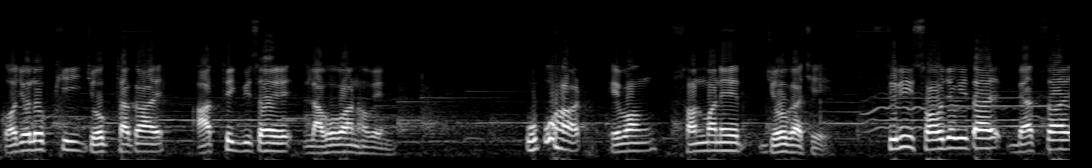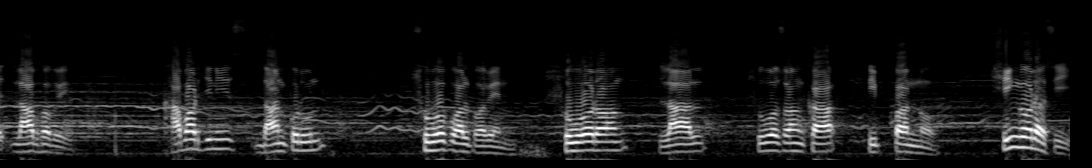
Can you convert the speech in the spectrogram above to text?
গজলক্ষ্মী যোগ থাকায় আর্থিক বিষয়ে লাভবান হবেন। উপহার এবং সম্মানের যোগ আছে। স্ত্রীর সহযোগিতায় ব্যবসায় লাভ হবে। খাবার জিনিস দান করুন। শুভ ফল পাবেন। শুভ রং লাল, শুভ সংখ্যা তিপ্পান্ন। সিংহ রাশি।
